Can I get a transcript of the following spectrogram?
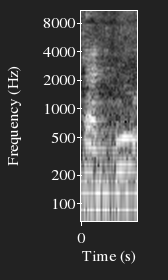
sạch nữa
